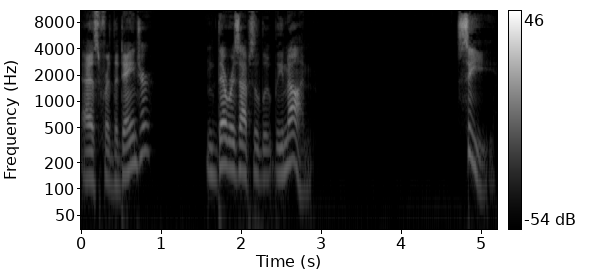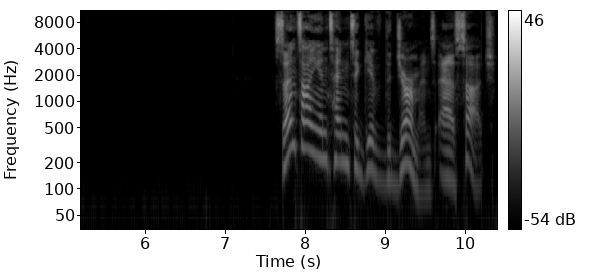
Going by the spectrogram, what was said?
As for the danger, there is absolutely none. C. Since I intend to give the Germans, as such,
